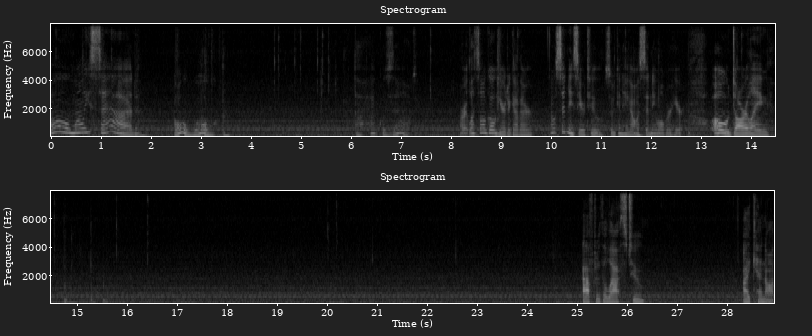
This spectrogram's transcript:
Oh, Molly's sad. Oh, whoa. What the heck was that? Alright, let's all go here together. Oh, Sydney's here too, so we can hang out with Sydney while we're here. Oh, darling. after the last two, I cannot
